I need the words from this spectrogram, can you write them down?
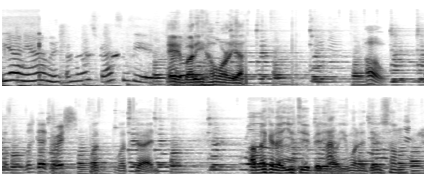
Yeah, I am. I'm not as fast as you. Hey buddy, how are ya? Oh, what's good, Chris? What, what's good? I'm making a YouTube video. You want to do something? Oh,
